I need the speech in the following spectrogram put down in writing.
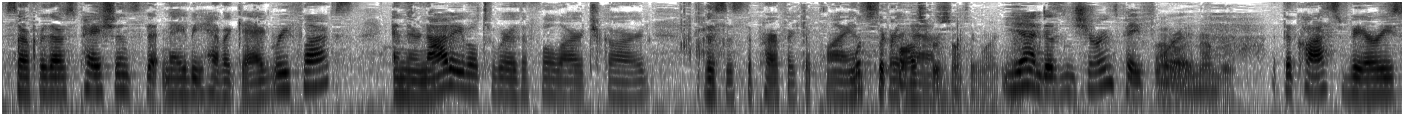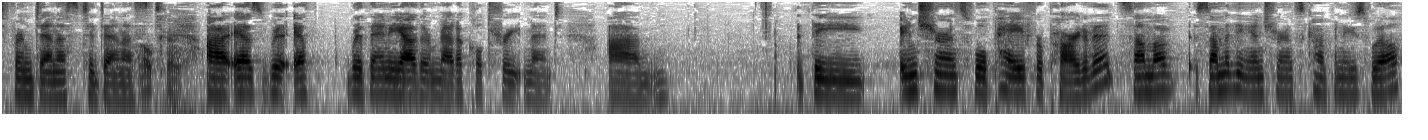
So for those patients that maybe have a gag reflex and they're not able to wear the full arch guard, this is the perfect appliance What's the for cost them. for something like that? Yeah, and does insurance pay I for don't it? remember. The cost varies from dentist to dentist. Okay. Uh, as with, as with any other medical treatment, um, the insurance will pay for part of it. Some of some of the insurance companies will.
